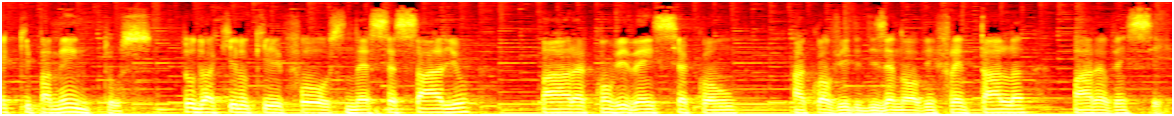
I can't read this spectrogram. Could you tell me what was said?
equipamentos, tudo aquilo que fosse necessário para convivência com a Covid-19, enfrentá-la para vencer.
